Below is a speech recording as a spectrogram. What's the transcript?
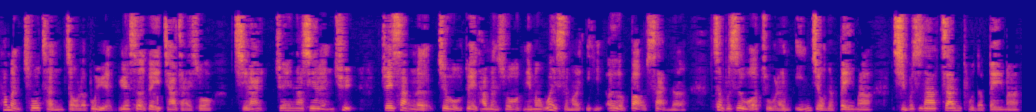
他们出城走了不远，约瑟对家宰说：“起来追那些人去。”追上了，就对他们说：“你们为什么以恶报善呢？这不是我主人饮酒的杯吗？岂不是他占卜的杯吗？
